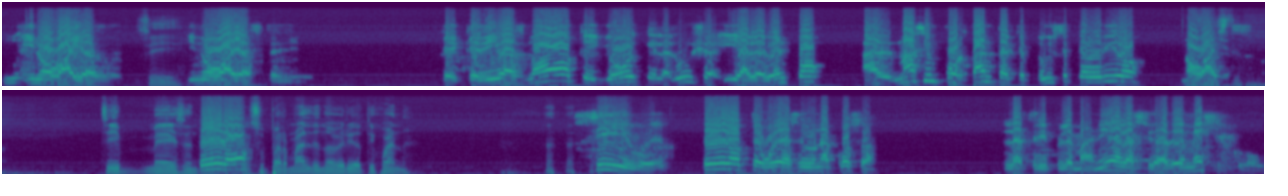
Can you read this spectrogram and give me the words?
Y, no vayas, güey. Sí. Y no vayas, te digo. Que, que digas, no, que yo, que la lucha, y al evento, al más importante, al que tuviste que haber ido, no vayas. Sí, me sentí súper mal de no haber ido a Tijuana. sí, güey. Pero te voy a decir una cosa. La triple manía de la Ciudad de México,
